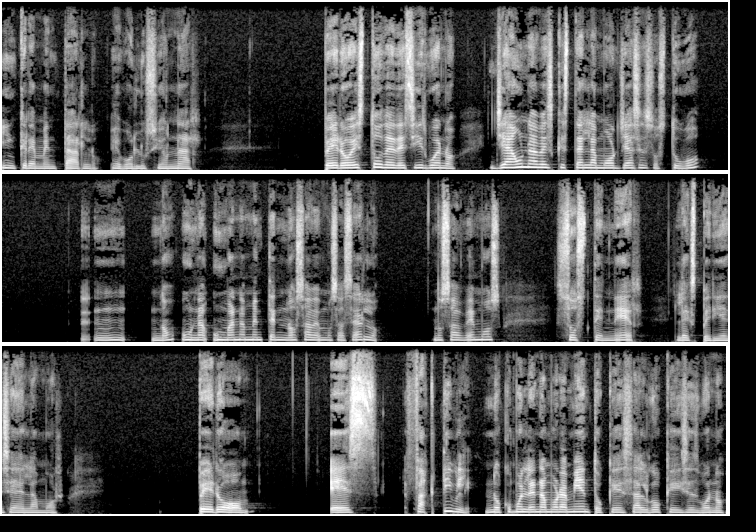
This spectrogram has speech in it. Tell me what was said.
incrementarlo, evolucionar. Pero esto de decir, bueno, ya una vez que está el amor ya se sostuvo, no, humanamente no sabemos hacerlo, no sabemos sostener la experiencia del amor. Pero es factible, no como el enamoramiento, que es algo que dices, bueno,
